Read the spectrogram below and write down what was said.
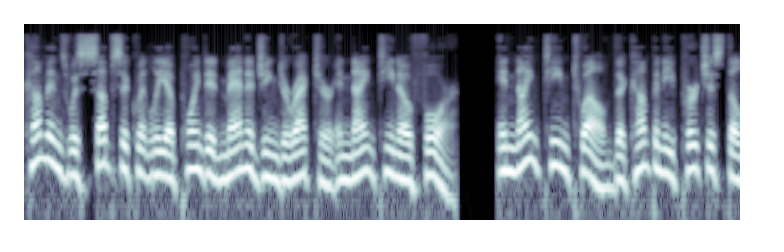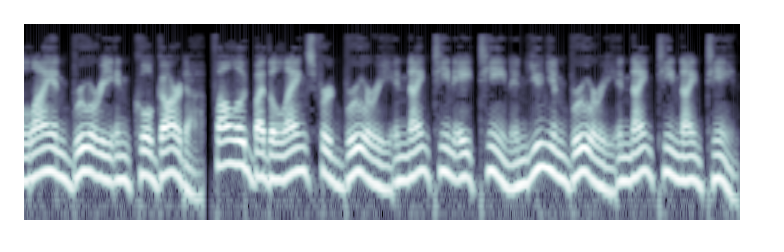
Cummins was subsequently appointed managing director in 1904. In 1912 the company purchased the Lion Brewery in Coolgardie, followed by the Langsford Brewery in 1918 and Union Brewery in 1919.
